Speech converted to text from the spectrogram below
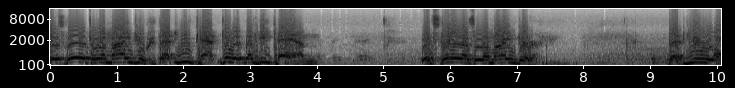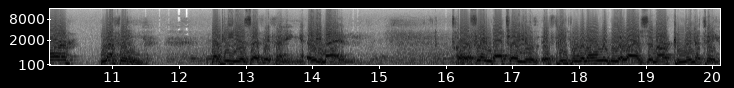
It's there to remind you that you can't do it, but He can. It's there as a reminder that you are nothing but he is everything. Amen. Oh, friend, I'll tell you, if people would only realize in our community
